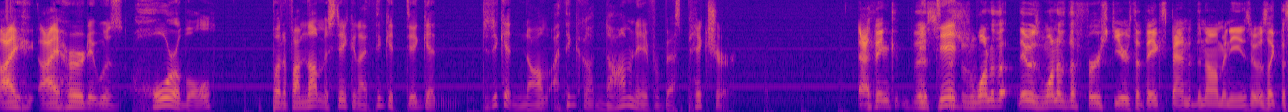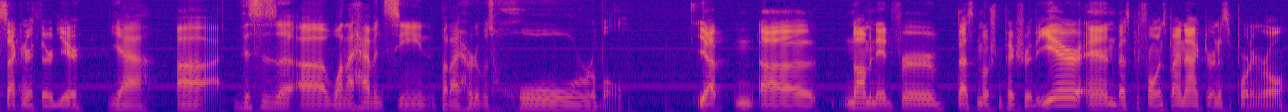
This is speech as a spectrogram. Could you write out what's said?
I I heard it was horrible, but if I'm not mistaken, I think it did get did it get nom? I think it got nominated for best picture. I think this, It did. this was one of the it was one of the first years that they expanded the nominees. It was like the second or third year. Yeah. Uh, this is a uh, one I haven't seen, but I heard it was horrible. Yep. Uh, nominated for best motion picture of the year and best performance by an actor in a supporting role.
